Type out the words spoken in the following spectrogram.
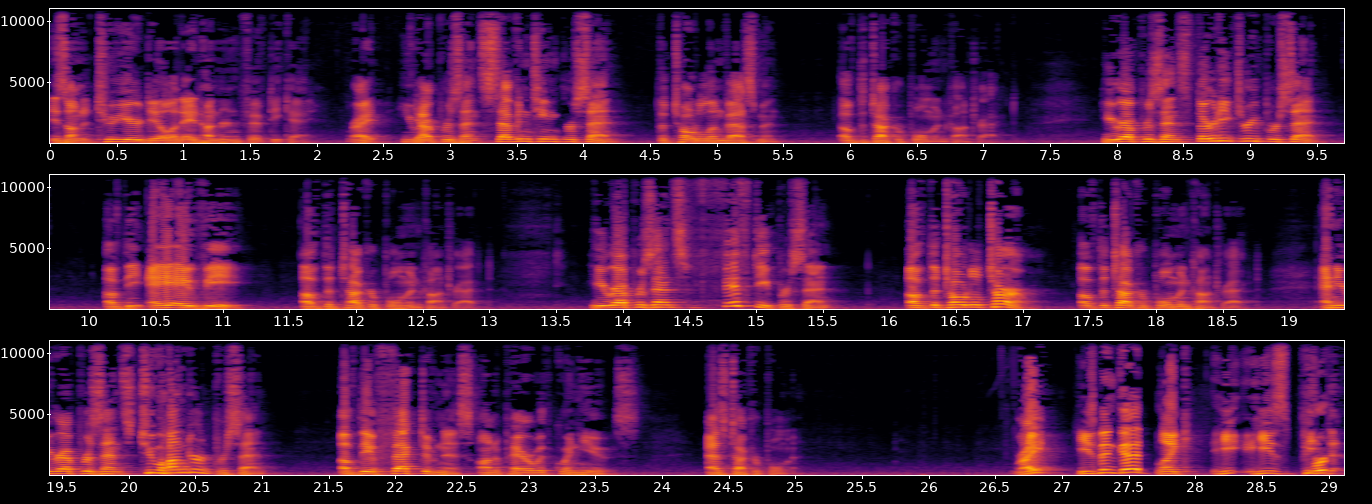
is on a two year deal at 850K, right? He Yep. represents 17% the total investment of the Tucker Poolman contract. He represents 33% of the AAV of the Tucker Poolman contract. He represents 50% of the total term of the Tucker Poolman contract. And he represents 200% of the effectiveness on a pair with Quinn Hughes as Tucker Poolman. Right? He's been good. Like he he's Pe- for- th-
